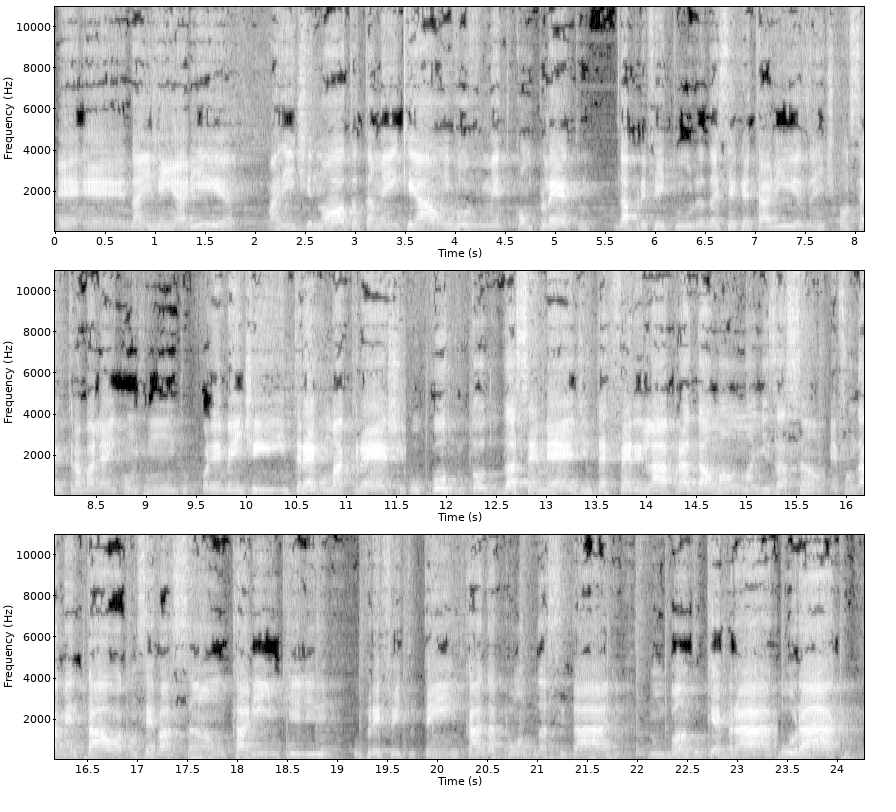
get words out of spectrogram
é, é, da engenharia, mas a gente nota também que há um envolvimento completo da prefeitura, das secretarias, a gente consegue trabalhar em conjunto. Por exemplo, a gente entrega uma creche, o corpo todo da CEMED interfere lá para dar uma humanização. É fundamental a conservação, o carinho que ele, o prefeito tem em cada ponto da cidade, num banco quebrado, buraco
